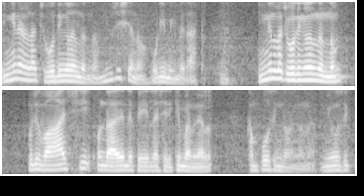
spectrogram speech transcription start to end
ഇങ്ങനെയുള്ള ചോദ്യങ്ങളിൽ നിന്നും മ്യൂസിഷ്യനോ ഒടി മീൻ ബൈ ദാറ്റ് ഇങ്ങനെയുള്ള ചോദ്യങ്ങളിൽ നിന്നും ഒരു വാശി ഉണ്ടായതിന്റെ പേരിൽ ശരിക്കും പറഞ്ഞാൽ കമ്പോസിങ് തുടങ്ങുന്നത്. മ്യൂസിക്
